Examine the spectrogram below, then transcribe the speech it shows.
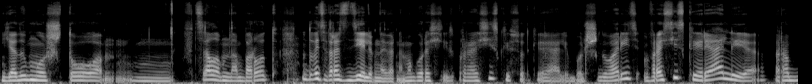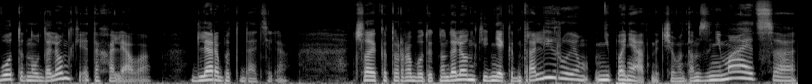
Я думаю, что в целом, наоборот, ну давайте разделим, наверное, могу россий, про российские все-таки реалии больше говорить. В российской реалии работа на удаленке это халява для работодателя человек, который работает на удаленке, не контролируем, непонятно, чем он там занимается.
